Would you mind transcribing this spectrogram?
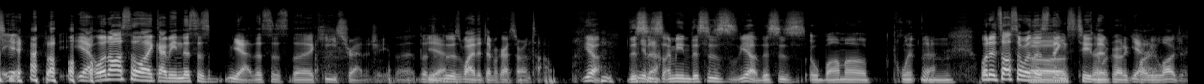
It's- it- yeah. Well, and also like I mean, this is yeah, this is the key strategy. The, the, Yeah. This is why the Democrats are on top. Yeah, this is. know. I mean, this is. Yeah, this is Obama, Clinton. Well, it's also one of those uh, things too Democratic that yeah, Party logic.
